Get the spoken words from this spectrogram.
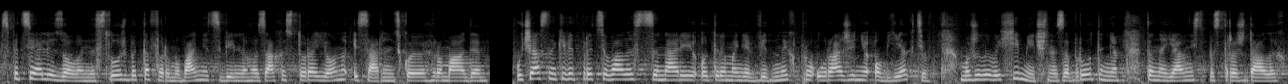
спеціалізовані служби та формування цивільного захисту району і Сарненської громади. Учасники відпрацювали сценарії отримання від них про ураження об'єктів, можливе хімічне забруднення та наявність постраждалих.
